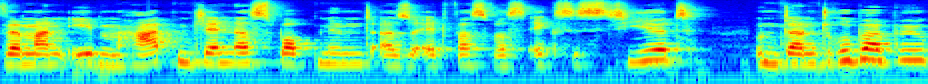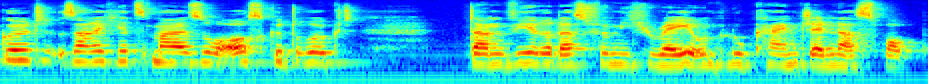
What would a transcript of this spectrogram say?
wenn man eben harten Gender Swap nimmt, also etwas, was existiert und dann drüber bügelt, sage ich jetzt mal so ausgedrückt, dann wäre das für mich Ray und Luke kein Gender Swap,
